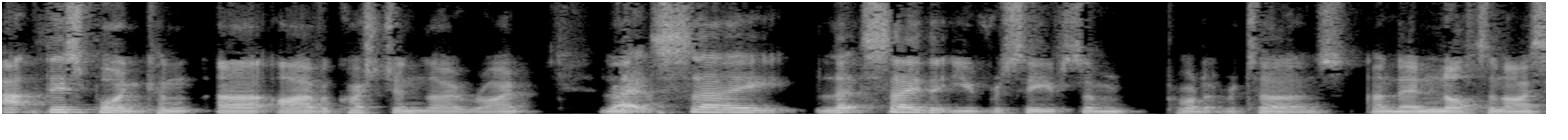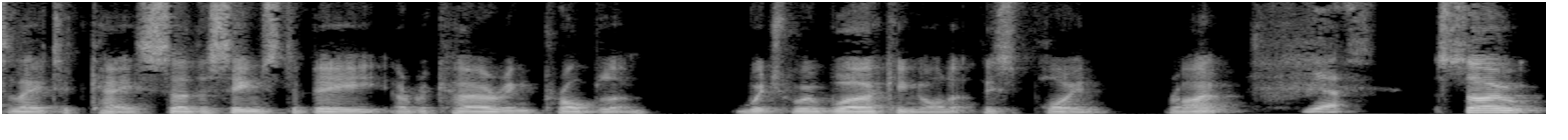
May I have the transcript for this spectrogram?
At this point, can uh, I have a question though? Right? right? Let's say let's say that you've received some product returns and they're not an isolated case, so there seems to be a recurring problem which we're working on at this point right? Yes. So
